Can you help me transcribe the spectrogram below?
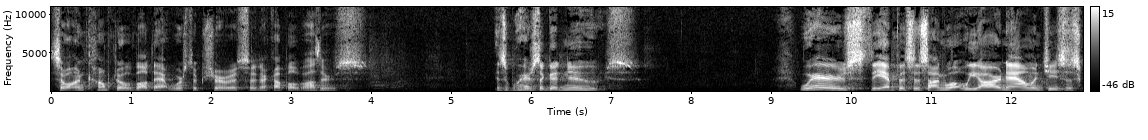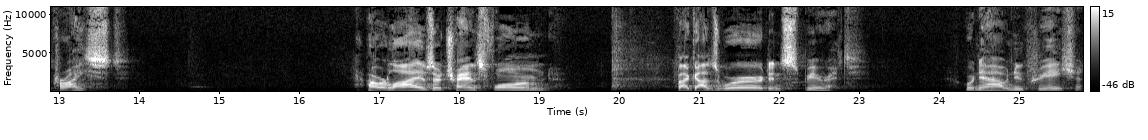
so uncomfortable about that worship service and a couple of others is where's the good news? Where's the emphasis on what we are now in Jesus Christ? our lives are transformed by God's Word and Spirit. We're now a new creation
